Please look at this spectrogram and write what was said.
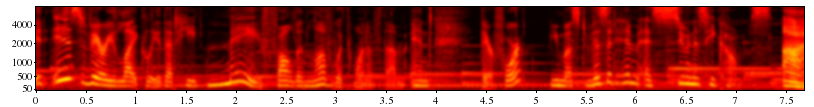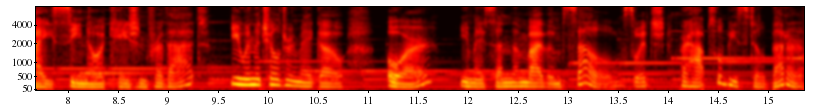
it is very likely that he may fall in love with one of them, and therefore you must visit him as soon as he comes. I see no occasion for that. You and the children may go, or you may send them by themselves, which perhaps will be still better,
